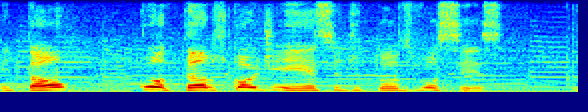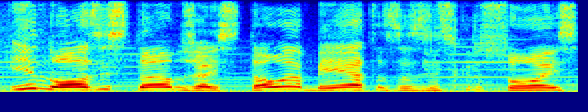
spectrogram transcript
Então, contamos com a audiência de todos vocês. E nós estamos, já estão abertas as inscrições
